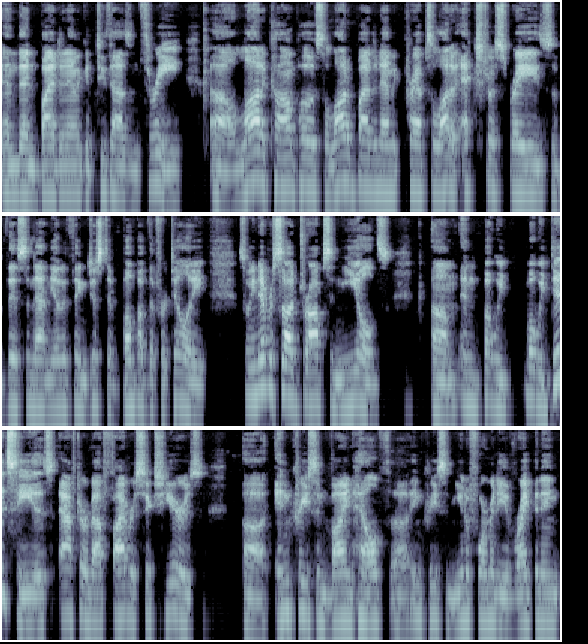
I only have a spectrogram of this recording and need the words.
and then biodynamic in 2003. Uh, a lot of compost, a lot of biodynamic preps, a lot of extra sprays of this and that and the other thing just to bump up the fertility. So we never saw drops in yields. Um, and but we what we did see is after about five or six years, uh, increase in vine health, uh, increase in uniformity of ripening,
